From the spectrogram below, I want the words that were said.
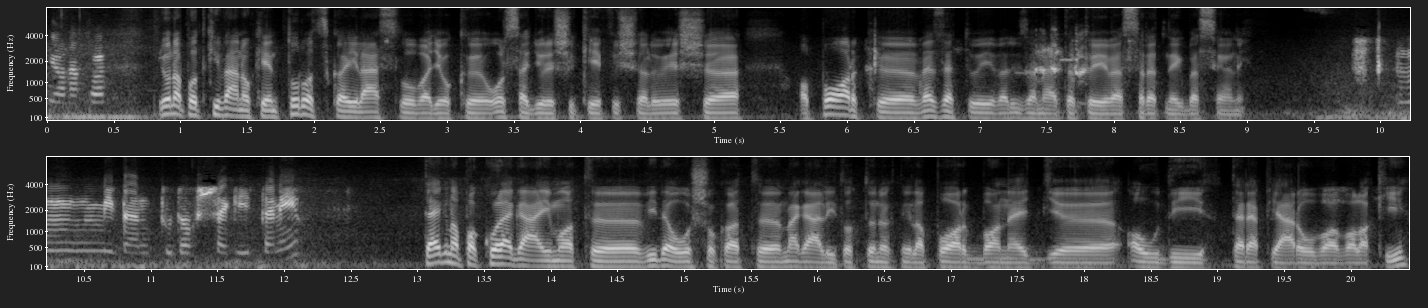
jó napot! Jó napot kívánok, én Torockai László vagyok, országgyűlési képviselő, és a park vezetőjével, üzemeltetőjével szeretnék beszélni. Miben tudok segíteni? Tegnap a kollégáimat, videósokat megállított önöknél a parkban egy Audi terepjáróval valaki,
